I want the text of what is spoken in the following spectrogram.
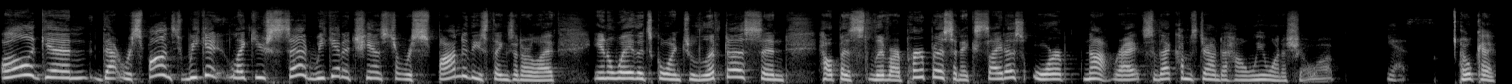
all again that response. We get, like you said, we get a chance to respond to these things in our life in a way that's going to lift us and help us live our purpose and excite us or not, right? So that comes down to how we want to show up. Yes. Okay.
